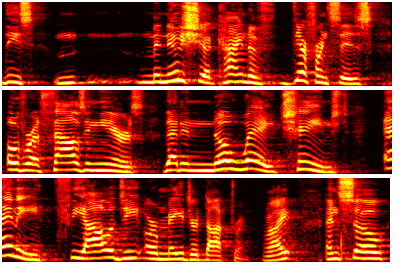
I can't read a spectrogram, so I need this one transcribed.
these minutiae kind of differences over a thousand years that in no way changed any theology or major doctrine, right? And so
